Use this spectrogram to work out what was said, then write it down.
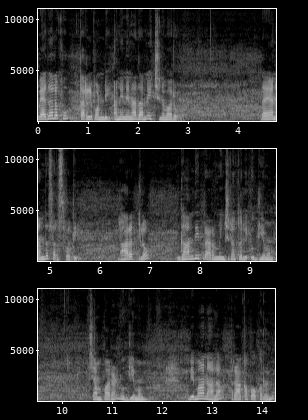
వేదాలకు తరలిపండి అనే నినాదాన్ని ఇచ్చినవారు దయానంద సరస్వతి. భారత్లో గాంధీ ప్రారంభించిన తొలి ఉద్యమం చంపారణ్ ఉద్యమం. విమానాల రాకపోకలను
